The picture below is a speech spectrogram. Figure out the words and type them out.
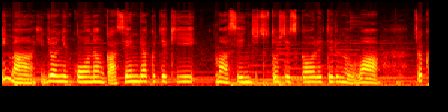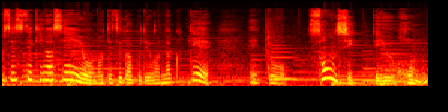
今非常にこうなんか戦略的、まあ、戦術として使われてるのは直接的な西洋の哲学ではなくて「えっと、孫子」っていう本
